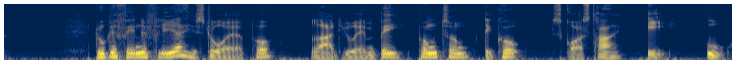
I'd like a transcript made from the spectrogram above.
Du kan finde flere historier på radiomb.dk-eu. EU.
